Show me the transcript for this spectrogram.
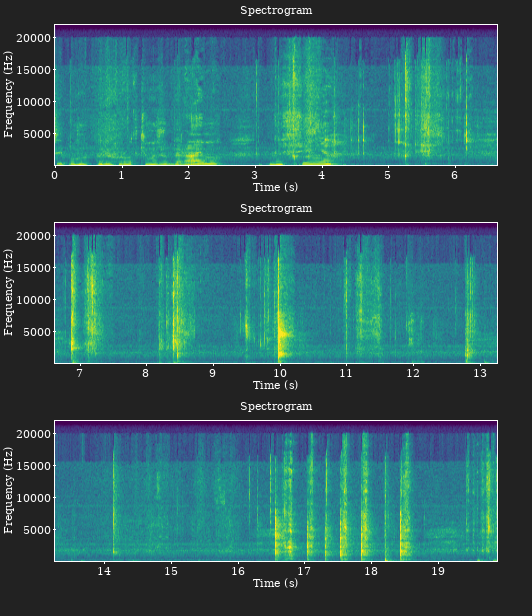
Ці пого- перегородки ми забираємо. Насіння. Окей.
